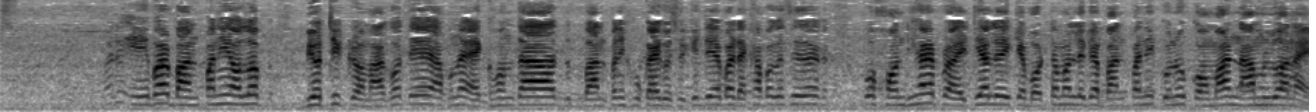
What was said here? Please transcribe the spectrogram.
আছোঁ। এইবাৰ বানপানী অলপ ব্যতিক্ৰম। আগতে আপোনাৰ এঘণ্টা বানপানী শুকাই গৈছিল। কিন্তু এইবাৰ দেখা পোৱা গৈছে যে সন্ধিয়াৰ পৰা এতিয়ালৈকে বৰ্তমানলৈকে বানপানী কোনো কমাৰ নাম লোৱা নাই।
